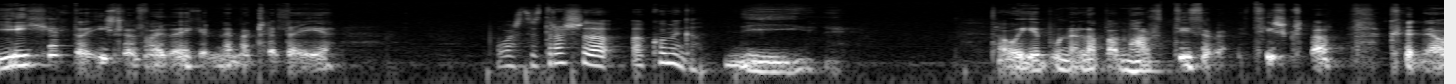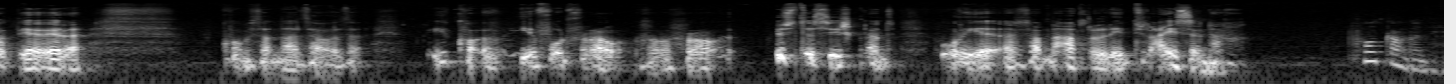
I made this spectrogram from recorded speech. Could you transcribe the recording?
Ég held að Íslands væri ekki nefn að kletta ég. Og varstu stressuð að kominga? Ný, þá er ég búin að lappa um harft í Þískland hvernig átti ég að vera kom þannig að það var það ég, kom, ég fór frá, frá, Östur-Þískland fór ég þannig allar leið til Eisenach. Fótgangandi?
